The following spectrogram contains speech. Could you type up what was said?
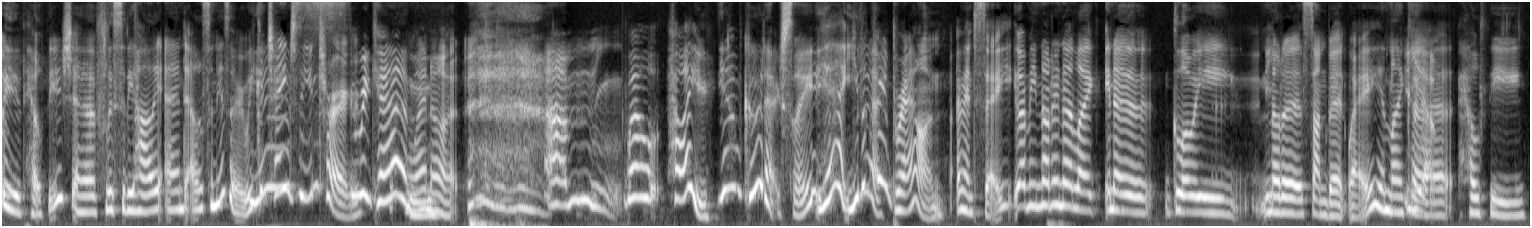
with Healthyish, uh, Felicity Harley and Alison Izzo. We yes, can change the intro. We can. Why not? Um, well, how are you? Yeah, I'm good actually. Yeah, you look yeah. very brown, I meant to say. I mean, not in a like in a glowy, not a sunburnt way, in like yeah. a healthy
